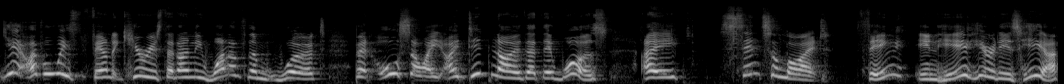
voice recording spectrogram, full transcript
yeah, I've always found it curious that only one of them worked, but also I, I did know that there was a sensor light thing in here. Here it is here,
